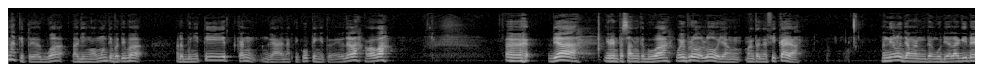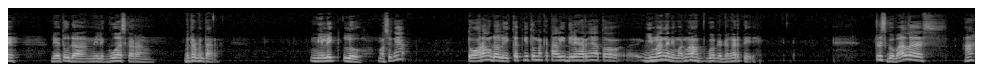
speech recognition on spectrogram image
enak gitu ya. Gue lagi ngomong tiba-tiba ada bunyi tit kan nggak enak di kuping gitu. Ya udahlah nggak apa-apa. Eh dia ngirim pesan ke gua woi bro lo yang mantannya Vika ya? Mending lo jangan ganggu dia lagi deh. Dia tuh udah milik gua sekarang. Bentar-bentar milik lo maksudnya tuh orang udah lo iket gitu pakai tali di lehernya atau gimana nih? Mohon maaf gua gak ngerti terus gue bales hah?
